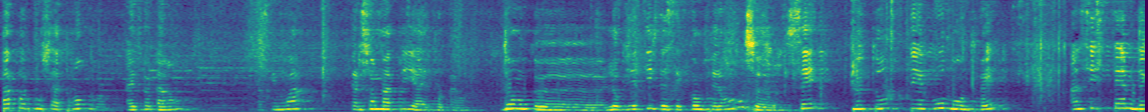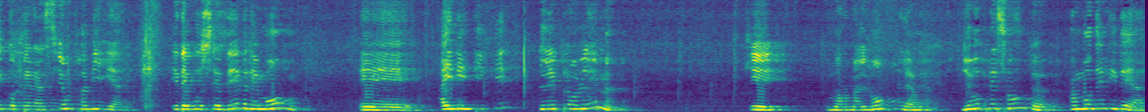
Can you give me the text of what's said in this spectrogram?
pas pour vous apprendre à être parent, parce que moi, personne ne m'a appris à être parent. Donc, euh, l'objectif de cette conférence, c'est plutôt de vous montrer un système de coopération familiale et de vous aider vraiment et, à identifier les problèmes qui, normalement, alors, je vous présente un modèle idéal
